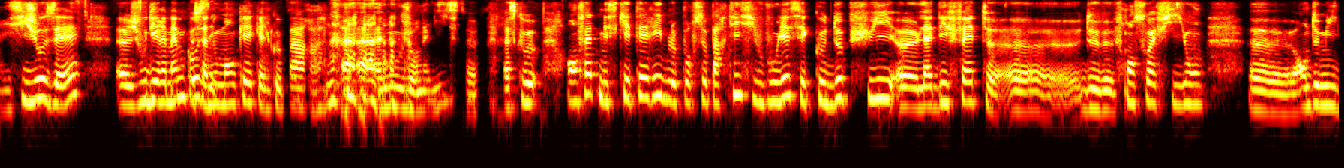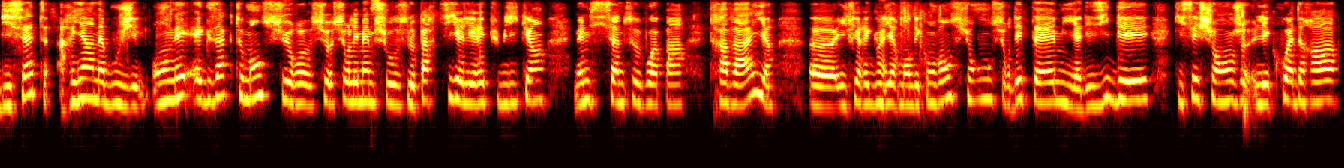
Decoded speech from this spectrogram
Et si j'osais, euh, je vous dirais même que ça nous manquait quelque part à, nous journalistes, parce que en fait, mais ce qui est terrible pour ce parti, si vous voulez, c'est que depuis la défaite de François Fillon euh, en 2017, rien n'a bougé. On est exactement sur, sur, les mêmes choses. Le parti et les républicains, même si ça ne se voit pas, travaillent. Euh, il fait régulièrement des conventions sur des thèmes, il y a des idées qui s'échangent. Les quadras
